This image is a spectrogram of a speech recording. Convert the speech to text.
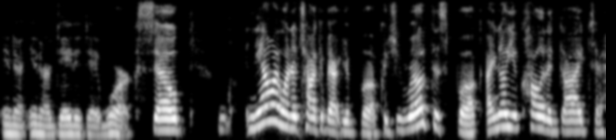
in a, in our day-to-day work. So now I want to talk about your book because you wrote this book. I know you call it a guide to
